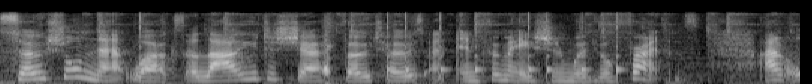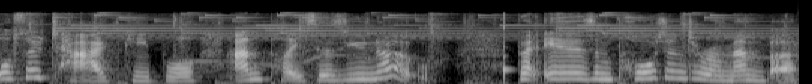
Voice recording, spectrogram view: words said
Social networks allow you to share photos and information with your friends and also tag people and places you know. But it is important to remember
